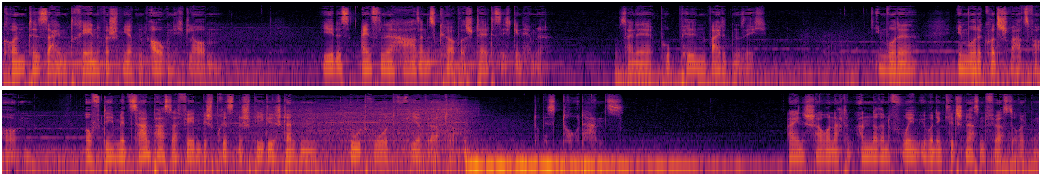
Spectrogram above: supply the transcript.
konnte seinen tränenverschmierten Augen nicht glauben. Jedes einzelne Haar seines Körpers stellte sich gen Himmel. Seine Pupillen weiteten sich. Ihm wurde, ihm wurde kurz schwarz vor Augen. Auf dem mit Zahnpastafäden bespritzten Spiegel standen blutrot vier Wörter. Du bist tot, Hans. Ein Schauer nach dem anderen fuhr ihm über den klitschnassen Försterrücken.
